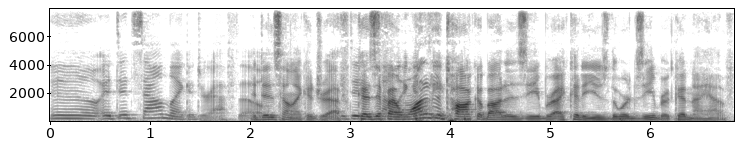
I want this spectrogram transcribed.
Oh, it did sound like a giraffe, though. It did sound like a giraffe. Because if I like wanted to talk about a zebra, I could have used the word zebra, couldn't I have?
